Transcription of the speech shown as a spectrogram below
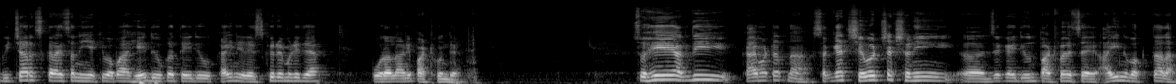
विचारच करायचा नाही आहे की बाबा हे देऊ का ते देऊ काही नाही. रेस्क्यू रेमेडी द्या पोराला आणि पाठवून द्या. सो हे अगदी काय म्हणतात ना सगळ्यात शेवटच्या क्षणी जे काही देऊन पाठवायचं आहे ऐन वक्ताला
